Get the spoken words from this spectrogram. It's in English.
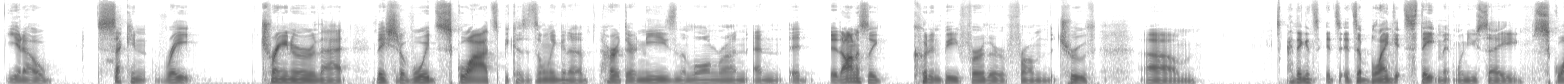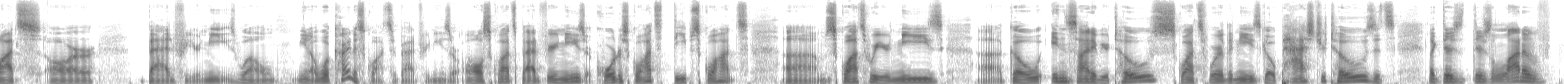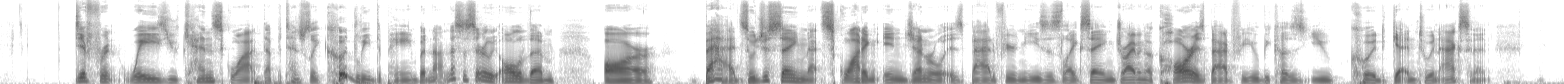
you know, second rate trainer that they should avoid squats because it's only going to hurt their knees in the long run. And it, it honestly couldn't be further from the truth. Um, I think it's it's it's a blanket statement when you say squats are bad for your knees. Well, you know, what kind of squats are bad for your knees? Are all squats bad for your knees? Are quarter squats, deep squats, um, squats where your knees uh, go inside of your toes, squats where the knees go past your toes? It's like there's there's a lot of different ways you can squat that potentially could lead to pain, but not necessarily all of them are bad. So just saying that squatting in general is bad for your knees is like saying driving a car is bad for you because you could get into an accident.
